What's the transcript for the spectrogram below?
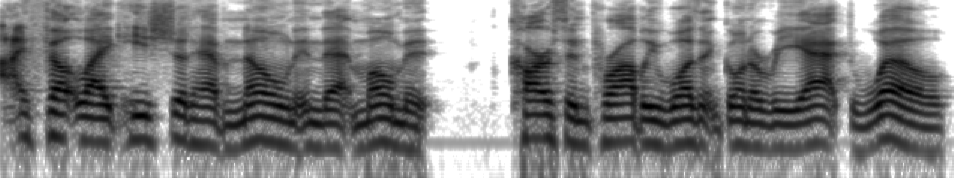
I felt like he should have known in that moment Carson probably wasn't going to react well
